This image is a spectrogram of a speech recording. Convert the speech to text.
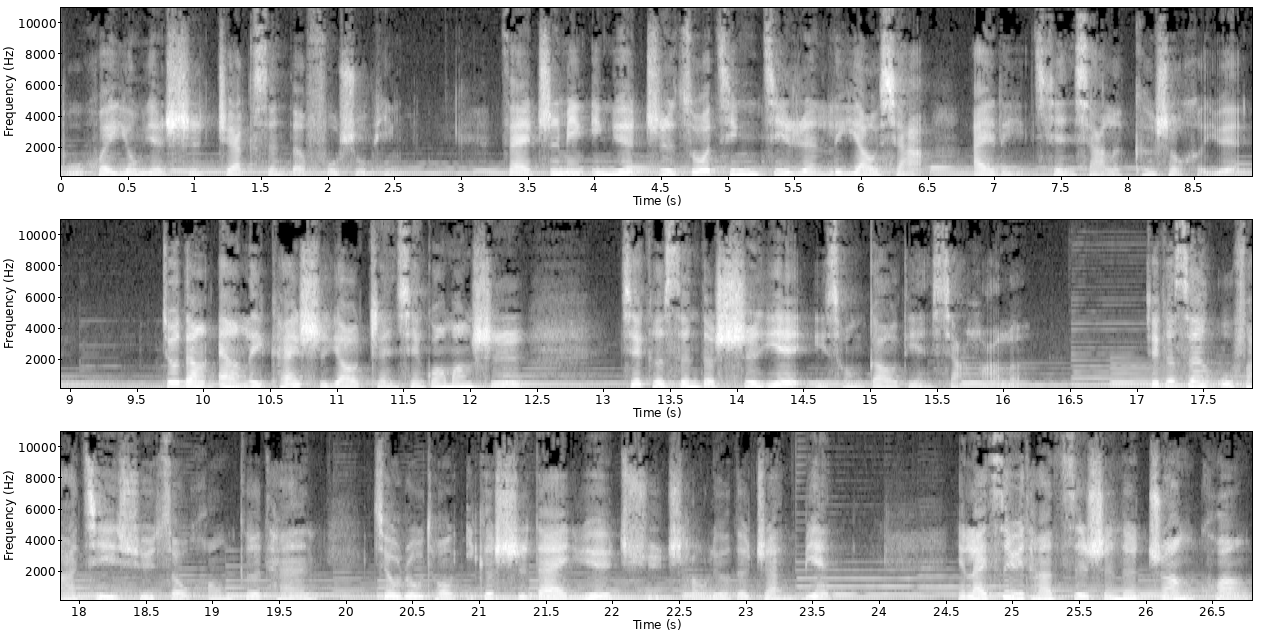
不会永远是杰克森的附属品。在知名音乐制作经纪人力邀下。艾丽签下了歌手合约。就当艾丽开始要展现光芒时，杰克森的事业已从高点下滑了。杰克森无法继续走红歌坛，就如同一个时代乐曲潮流的转变，也来自于他自身的状况。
